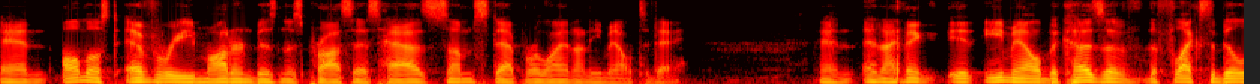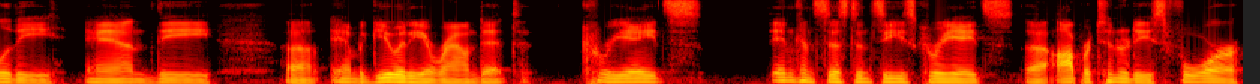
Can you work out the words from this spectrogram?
And almost every modern business process has some step reliant on email today. And and I think it email because of the flexibility and the uh, ambiguity around it creates inconsistencies, creates uh, opportunities for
